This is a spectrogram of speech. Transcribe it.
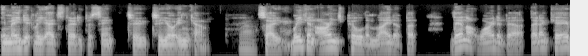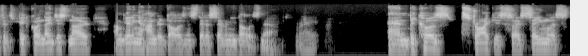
immediately adds thirty percent to to your income. Wow. So we can orange pill them later, but they're not worried about. They don't care if it's Bitcoin. They just know I'm getting hundred dollars instead of seventy dollars now. Right. And because Strike is so seamless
